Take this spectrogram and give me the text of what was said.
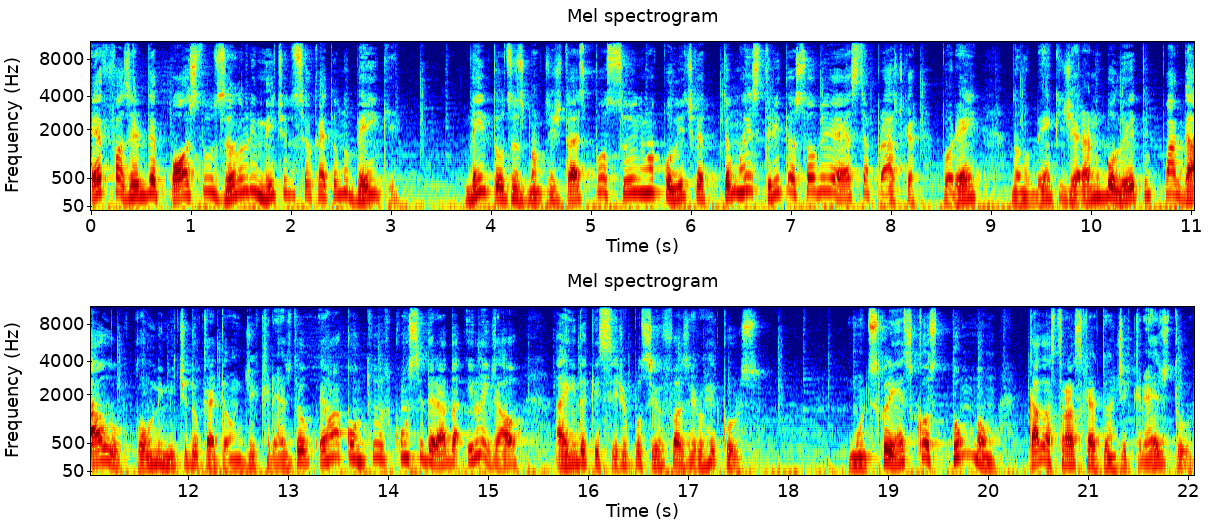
é fazer depósito usando o limite do seu cartão Nubank. Nem todos os bancos digitais possuem uma política tão restrita sobre esta prática, porém, no Nubank, gerar um boleto e pagá-lo com o limite do cartão de crédito é uma conduta considerada ilegal, ainda que seja possível fazer o recurso. Muitos clientes costumam cadastrar os cartões de crédito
